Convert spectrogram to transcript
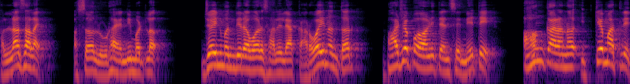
हल्ला झालाय असं लोढा यांनी म्हटलं. जैन मंदिरावर झालेल्या कारवाईनंतर भाजप आणि त्यांचे नेते अहंकारानं इतके मातलेत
